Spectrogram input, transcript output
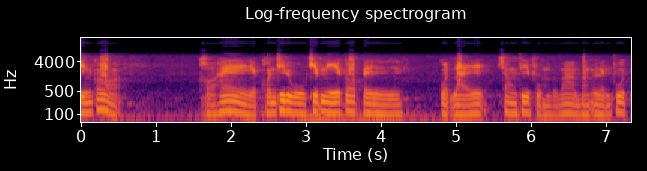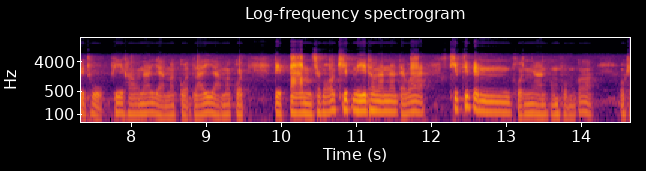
ริง ๆ ก็ ขอให้คนที่ดูคลิปนี้ก็ไป กดไลค์ช่องที่ผมแบบว่าบังเอิญพูดไปถูกพี่เขานะ อย่ามากดไลค์อย่ามากดติดตาม เฉพาะคลิปนี้เท่านั้นนะแต่ว่าคลิปที่เป็นผลงานของผมก็โอเค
